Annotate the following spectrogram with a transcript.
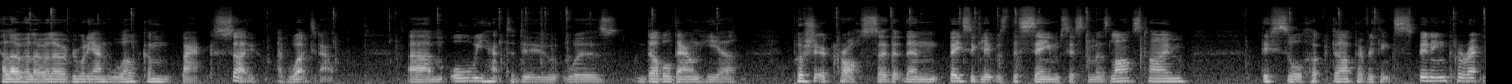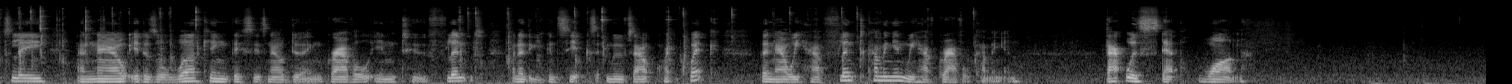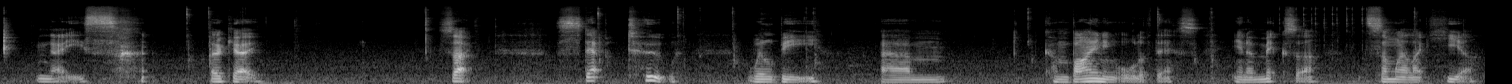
Hello, hello, hello everybody and welcome back. So, I've worked it out. Um, all we had to do was double down here, push it across so that then basically it was the same system as last time. This is all hooked up, everything's spinning correctly, and now it is all working. This is now doing gravel into flint. I don't think you can see it because it moves out quite quick. But now we have flint coming in, we have gravel coming in. That was step one. Nice. okay. So, step two will be um, combining all of this in a mixer somewhere like here.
